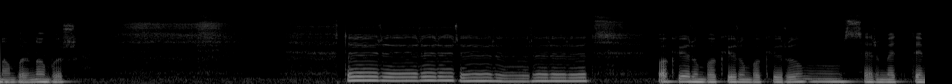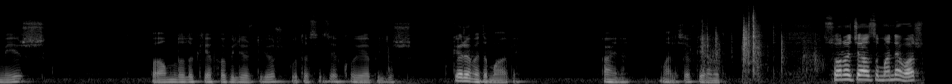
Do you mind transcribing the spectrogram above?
number number. Bakıyorum, bakıyorum, bakıyorum. Sermet Demir bağımlılık yapabilir diyor. Bu da size koyabilir. Göremedim abi. Aynen. Maalesef göremedim. Sonra cazıma ne var?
